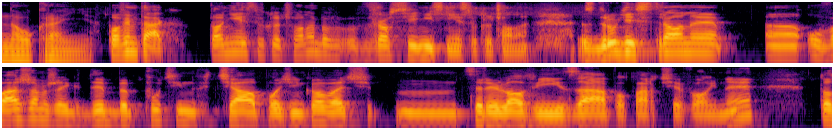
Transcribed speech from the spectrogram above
na Ukrainie? Powiem tak, to nie jest wykluczone, bo w Rosji nic nie jest wykluczone. Z drugiej strony e, uważam, że gdyby Putin chciał podziękować mm, Cyrylowi za poparcie wojny, to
